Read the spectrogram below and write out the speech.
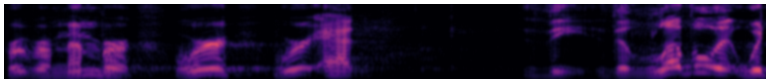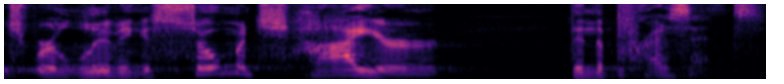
Remember, we're, we're at the, the level at which we're living is so much higher than the present.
